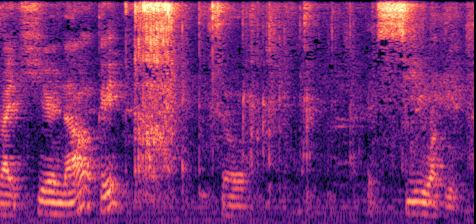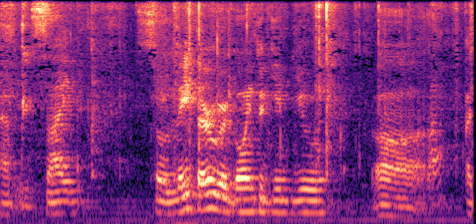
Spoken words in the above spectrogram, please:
right here now okay? So let's see what we have inside. So later we're going to give you uh, a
